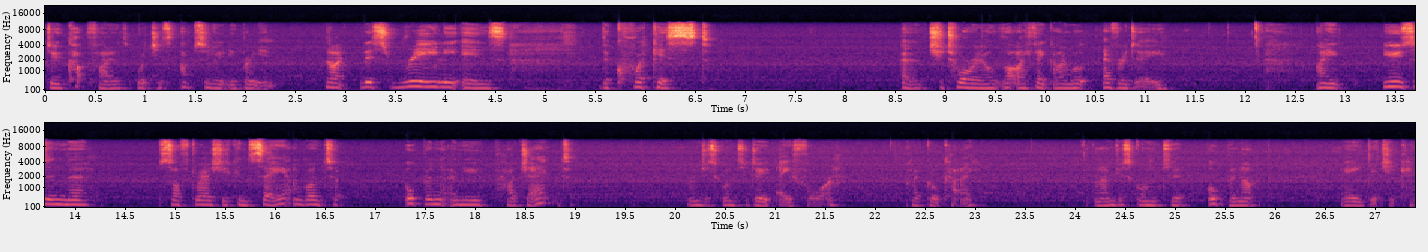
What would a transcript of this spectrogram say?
do cut files, which is absolutely brilliant. Now, this really is the quickest uh, tutorial that I think I will ever do. I using the software as you can see I'm going to open a new project. I'm just going to do A4 click OK. And I'm just going to open up a DigiKit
